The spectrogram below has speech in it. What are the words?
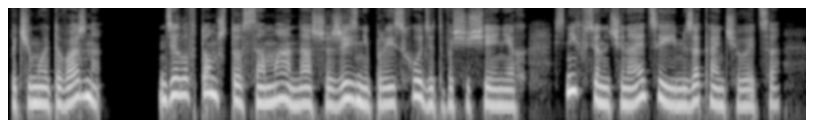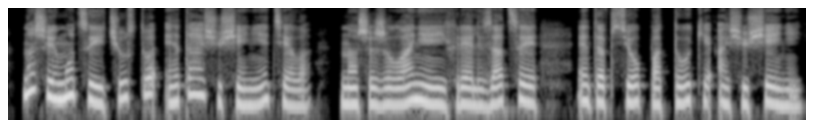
Почему это важно? Дело в том, что сама наша жизнь не происходит в ощущениях. С них все начинается и ими заканчивается. Наши эмоции и чувства — это ощущения тела. Наши желания и их реализации — это все потоки ощущений.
